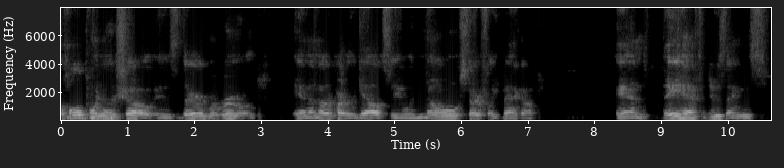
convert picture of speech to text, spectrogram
the whole point of the show is they're marooned in another part of the galaxy with no Starfleet backup, and they have to do things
